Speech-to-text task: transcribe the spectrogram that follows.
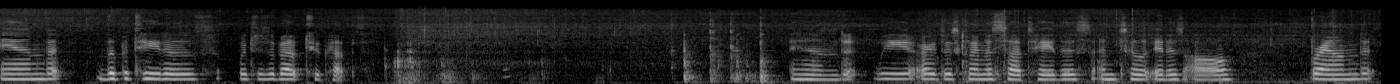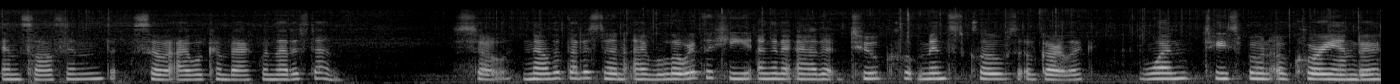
and the potatoes, which is about two cups. And we are just going to saute this until it is all browned and softened. So I will come back when that is done. So now that that is done, I've lowered the heat. I'm going to add two cl minced cloves of garlic, one teaspoon of coriander,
